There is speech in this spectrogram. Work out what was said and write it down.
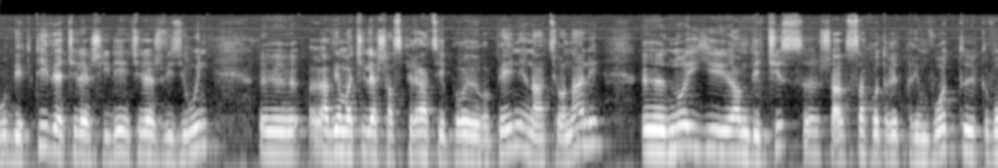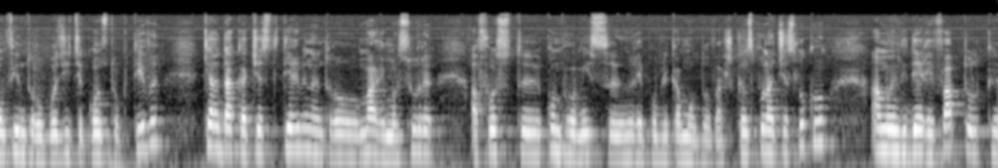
obiective, aceleași idei, aceleași viziuni, avem aceleași aspirații pro-europene, naționale, noi am decis și s-a hotărât prin vot că vom fi într-o opoziție constructivă, chiar dacă acest termen, într-o mare măsură, a fost compromis în Republica Moldova. Și când spun acest lucru, am în vedere faptul că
